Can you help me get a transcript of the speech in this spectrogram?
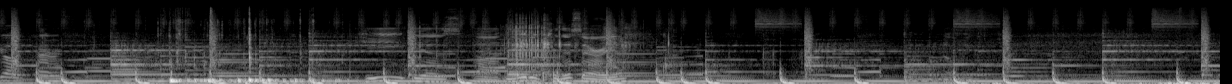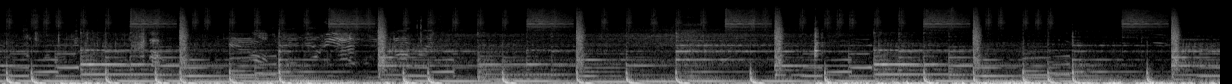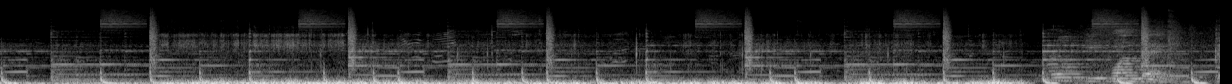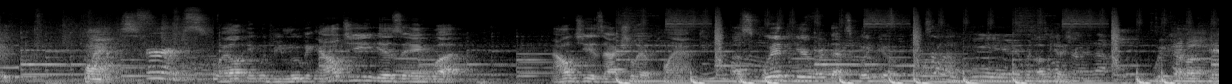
go, He is uh, native to this area. plants? Herbs. Well, it would be moving. Algae is a what? Algae is actually a plant. A squid here, where'd that squid go? It's on here, but okay. we come up here.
